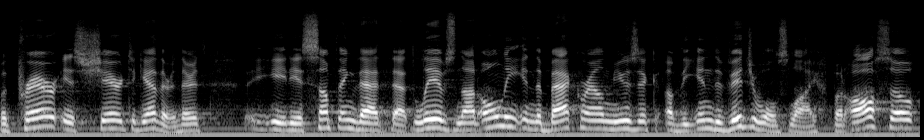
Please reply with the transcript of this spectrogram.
But prayer is shared together. There's, it is something that, that lives not only in the background music of the individual's life, but also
